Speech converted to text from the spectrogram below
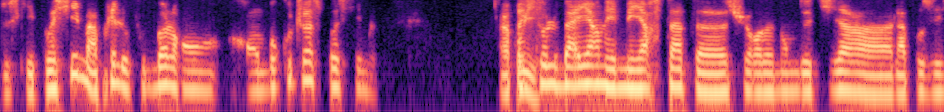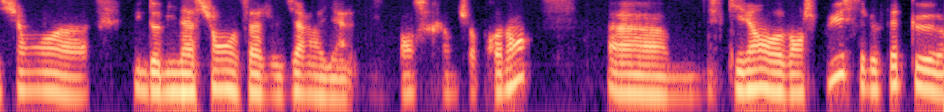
de ce qui est possible. Après, le football rend, rend beaucoup de choses possibles. Après que le Bayern ait de meilleures stats sur le nombre de tirs, la possession, une domination, ça, je veux dire, il y a, je pense, rien de surprenant. Euh, ce qu'il a en revanche plus, c'est le fait que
